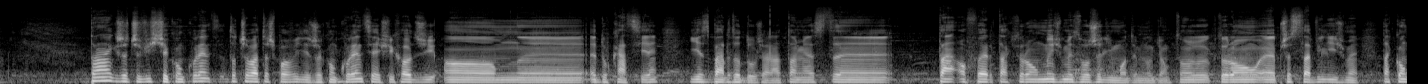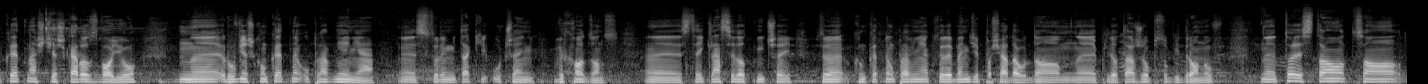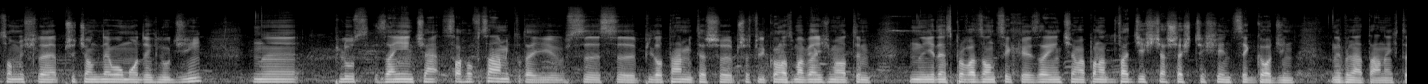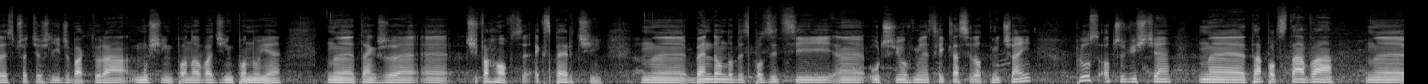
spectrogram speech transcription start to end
Tak, rzeczywiście konkurencja, to trzeba też powiedzieć, że konkurencja jeśli chodzi o mm, edukację jest bardzo duża, natomiast e, ta oferta, którą myśmy złożyli młodym ludziom, którą, e, przedstawiliśmy, ta konkretna ścieżka rozwoju, również konkretne uprawnienia, e, z którymi taki uczeń wychodząc e, z tej klasy lotniczej, które, konkretne uprawnienia, które będzie posiadał do pilotażu obsługi dronów, to jest to, co, co myślę przyciągnęło młodych ludzi plus zajęcia z fachowcami, tutaj z, z pilotami też e, przed chwilką rozmawialiśmy o tym. Jeden z prowadzących zajęcia ma ponad 26 tysięcy godzin wylatanych. To jest przecież liczba, która musi imponować i imponuje. E, Także e, ci fachowcy, eksperci będą do dyspozycji uczniów miejskiej klasy lotniczej, plus oczywiście ta podstawa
